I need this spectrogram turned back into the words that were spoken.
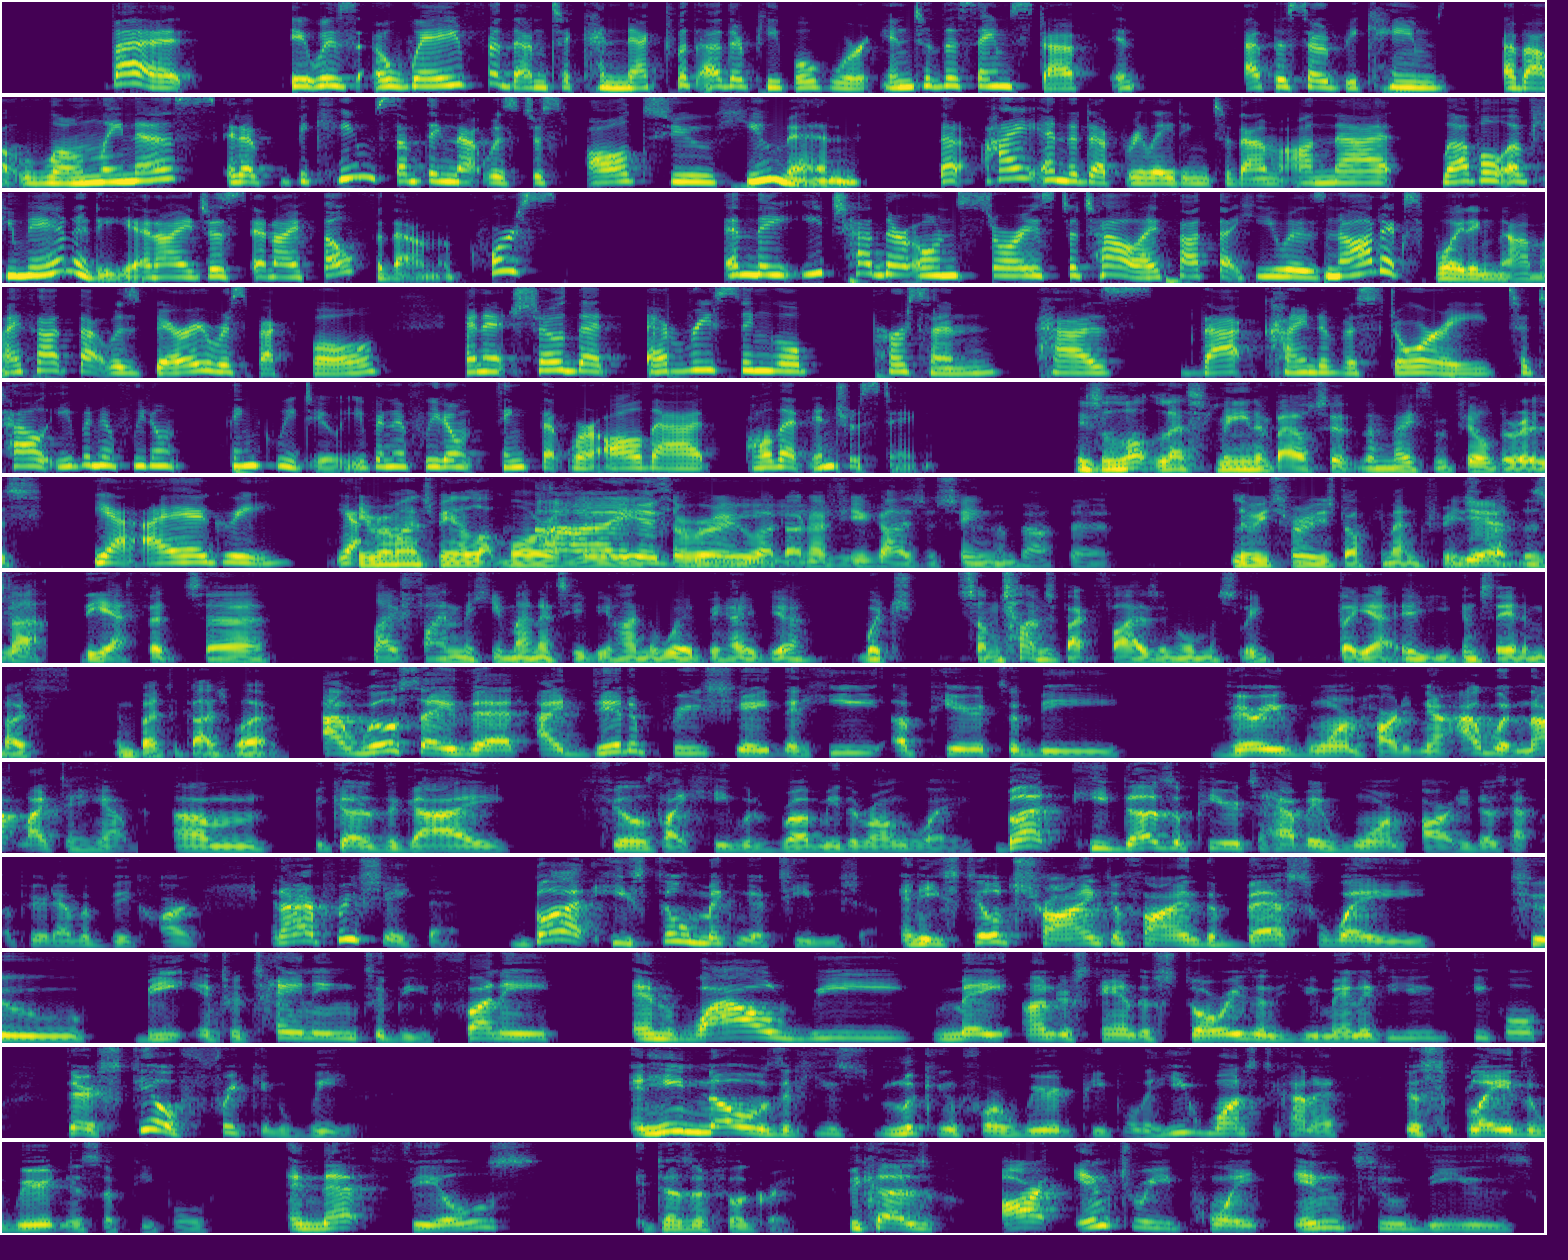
But it was a way for them to connect with other people who were into the same stuff. An episode became about loneliness. It uh, became something that was just all too human that I ended up relating to them on that level of humanity. And I just, and I felt for them. Of course, and they each had their own stories to tell. I thought that he was not exploiting them. I thought that was very respectful. And it showed that every single person has that kind of a story to tell, even if we don't think we do, even if we don't think that we're all that, all that interesting. He's a lot less mean about it than Nathan Fielder is. Yeah, I agree. Yeah. He reminds me a lot more of I Louis Theroux. I don't know if you guys have seen about that. Louis Theroux's documentaries, Yeah, but there's yeah. that the effort to like find the humanity behind the weird behavior, which sometimes backfires enormously. But yeah, you can see it in both in both the guys' work. I will say that I did appreciate that he appeared to be very warm hearted. Now, I would not like to hang out um, because the guy feels like he would rub me the wrong way. But he does appear to have a warm heart. He does have, appear to have a big heart. And I appreciate that. But he's still making a TV show and he's still trying to find the best way to be entertaining, to be funny. And while we may understand the stories and the humanity of these people, they're still freaking weird. And he knows that he's looking for weird people and he wants to kind of display the weirdness of people. And that feels, it doesn't feel great because our entry point into these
